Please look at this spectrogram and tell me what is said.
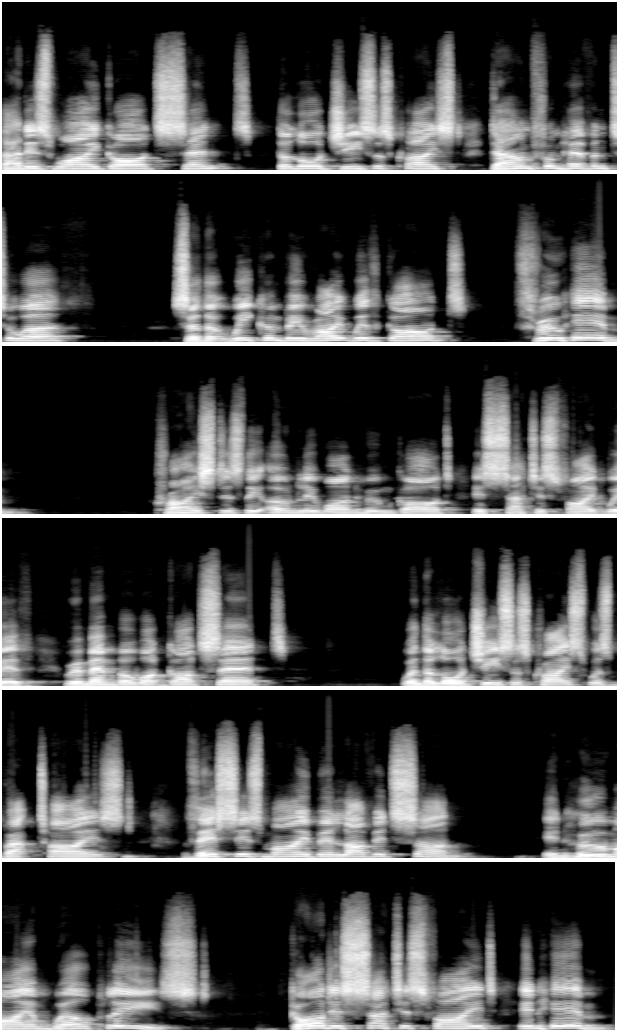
That is why God sent the Lord Jesus Christ down from heaven to earth, so that we can be right with God through Him. Christ is the only one whom God is satisfied with. Remember what God said when the Lord Jesus Christ was baptized This is my beloved Son, in whom I am well pleased. God is satisfied in Him.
